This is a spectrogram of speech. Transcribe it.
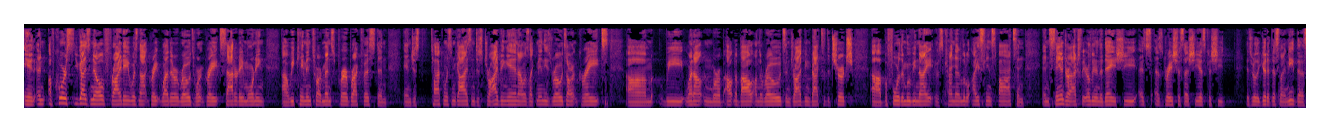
And, and of course, you guys know Friday was not great weather. Roads weren't great. Saturday morning, uh, we came into our men's prayer breakfast and, and just talking with some guys and just driving in. I was like, man, these roads aren't great. Um, we went out and were out and about on the roads and driving back to the church uh, before the movie night. It was kind of a little icy in spots. And, and Sandra, actually, earlier in the day, she, as, as gracious as she is, because she is really good at this and I need this.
